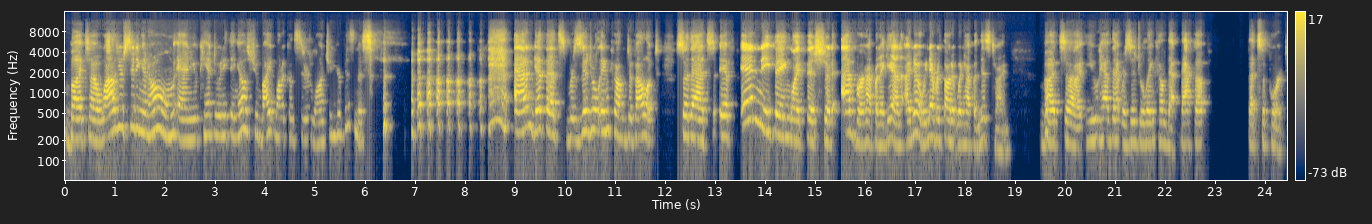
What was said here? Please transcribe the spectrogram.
But uh, while you're sitting at home and you can't do anything else, you might want to consider launching your business. and get that residual income developed so that if anything like this should ever happen again, I know we never thought it would happen this time, but uh, you have that residual income, that backup, that support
